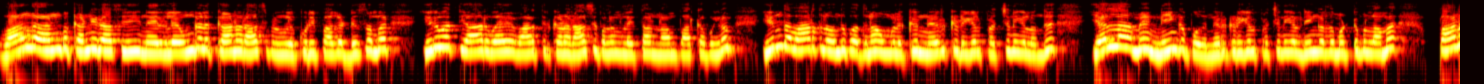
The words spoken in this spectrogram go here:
வாங்க அன்பு கன்னிராசி நேயர்களே உங்களுக்கான ராசி பலன்களை குறிப்பாக டிசம்பர் இருபத்தி ஆறு வரை வாரத்திற்கான ராசி பலன்களை தான் நாம் பார்க்க போகிறோம். இந்த வாரத்தில் வந்து பார்த்தீங்கன்னா உங்களுக்கு நெருக்கடிகள் பிரச்சனைகள் வந்து எல்லாமே நீங்க போகுது. நெருக்கடிகள் பிரச்சனைகள் நீங்கிறது மட்டும் இல்லாமல் பண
